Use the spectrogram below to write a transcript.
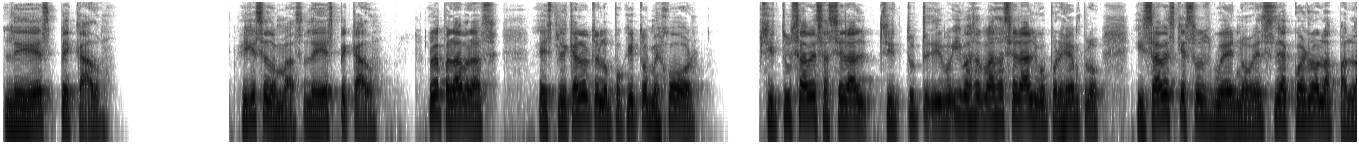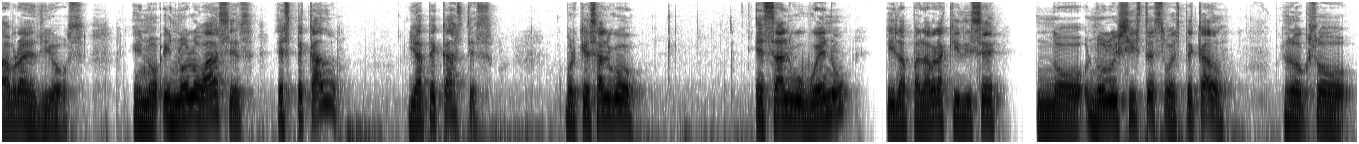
le es pecado. Fíjese más, le es pecado. En otras palabras, explicándote lo poquito mejor, si tú sabes hacer algo, si tú ibas, vas a hacer algo, por ejemplo, y sabes que eso es bueno, es de acuerdo a la palabra de Dios, y no, y no lo haces, es pecado. Ya pecaste. Porque es algo, es algo bueno, y la palabra aquí dice, no, no lo hiciste, eso es pecado. So,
